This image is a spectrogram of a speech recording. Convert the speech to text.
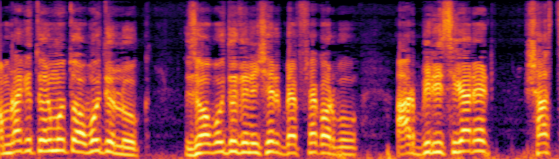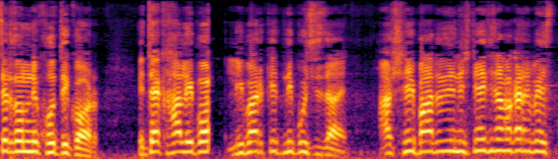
আমরা কি তোর মতো অবৈধ লোক যে অবৈধ জিনিসের ব্যবসা করব আর বিড়ি, সিগারেট স্বাস্থ্যের জন্য ক্ষতিকর এটা খালি লিভার, কিডনি পুষে যায়। আর সেই বাদে জিনিস নিয়েছিস আমার কাছে বেস্ট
